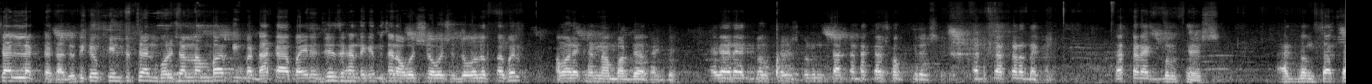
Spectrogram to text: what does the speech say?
চার লাখ টাকা। যদি কেউ কিনতে চান বরিশাল নাম্বার কিংবা ঢাকা, বাইরে যে যেখান থেকে কিনতে চান, অবশ্যই অবশ্যই যোগাযোগ করবেন। আমার এখানে নাম্বার দেওয়া থাকবে। গাড়ি একদম ফ্রেশ করুন, চারটা টাকা সব ফ্রেশ একটা চারটাটা দেখেন। চারটাটা একদম ফ্রেশ একদম চারটা,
